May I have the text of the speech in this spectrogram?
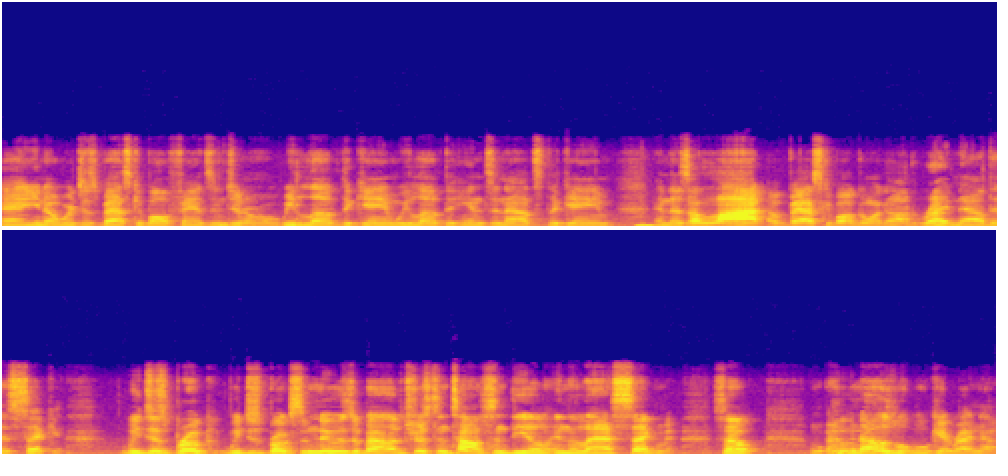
And you know, we're just basketball fans in general. We love the game. We love the ins and outs of the game. And there's a lot of basketball going on right now, this second. We just broke we just broke some news about a Tristan Thompson deal in the last segment. So who knows what we'll get right now?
